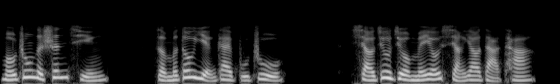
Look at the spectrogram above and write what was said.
眸中的深情怎么都掩盖不住。小舅舅没有想要打他。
